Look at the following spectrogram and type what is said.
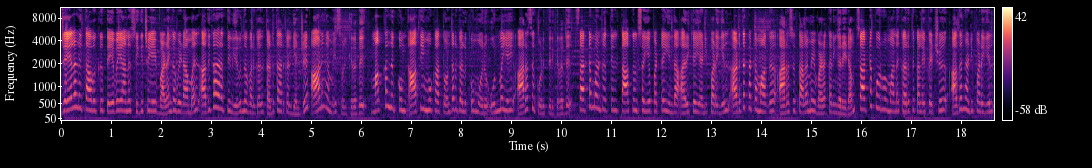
ஜெயலலிதாவுக்கு தேவையான சிகிச்சையை வழங்க விடாமல் அதிகாரத்தில் இருந்தவர்கள் தடுத்தார்கள் என்று ஆணையமே சொல்கிறது. மக்களுக்கும் அதிமுக தொண்டர்களுக்கும் ஒரு உண்மையை அரசு கொடுத்திருக்கிறது. சட்டமன்றத்தில் தாக்கல் செய்யப்பட்ட இந்த அறிக்கை அடிப்படையில் அடுத்த கட்டமாக அரசு தலைமை வழக்கறிஞரிடம் சட்டப்பூர்வமான கருத்துக்களை பெற்று அதன் அடிப்படையில்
